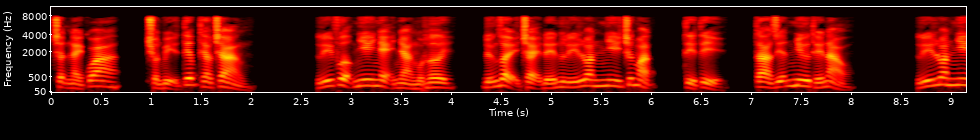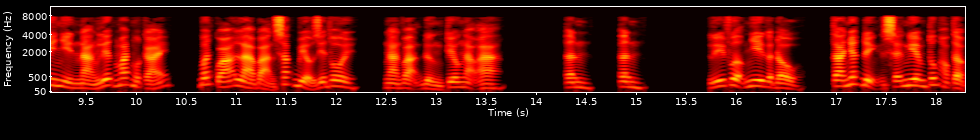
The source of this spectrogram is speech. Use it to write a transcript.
trận này qua, chuẩn bị tiếp theo chàng. Lý Phượng Nhi nhẹ nhàng một hơi, đứng dậy chạy đến Lý Loan Nhi trước mặt, tỷ tỷ, ta diễn như thế nào? Lý Loan Nhi nhìn nàng liếc mắt một cái, bất quá là bản sắc biểu diễn thôi, ngàn vạn đừng kiêu ngạo a. Ân, ân. Lý Phượng Nhi gật đầu, ta nhất định sẽ nghiêm túc học tập,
